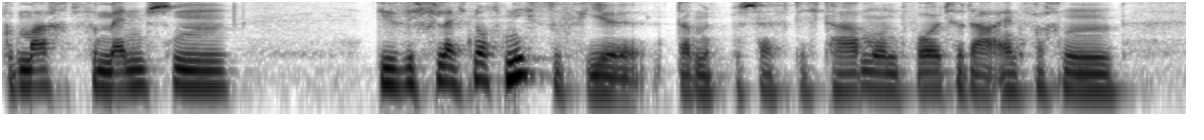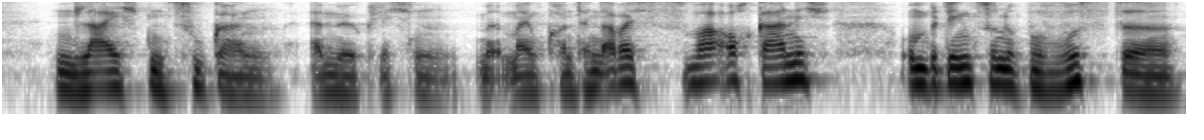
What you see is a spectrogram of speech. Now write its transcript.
gemacht für Menschen, die sich vielleicht noch nicht so viel damit beschäftigt haben und wollte da einfach einen einen leichten Zugang ermöglichen mit meinem Content. Aber es war auch gar nicht unbedingt so eine bewusste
